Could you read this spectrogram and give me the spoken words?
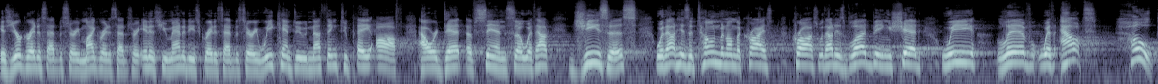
is your greatest adversary, my greatest adversary. It is humanity's greatest adversary. We can do nothing to pay off our debt of sin. So without Jesus, without his atonement on the Christ, cross, without his blood being shed, we live without hope.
